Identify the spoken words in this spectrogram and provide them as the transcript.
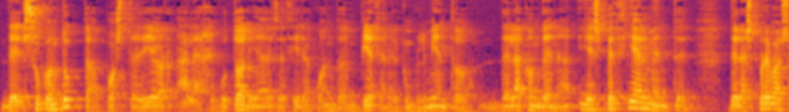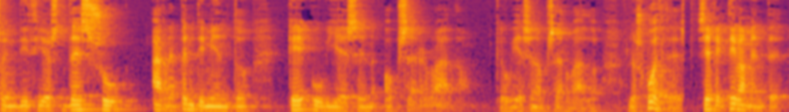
de su conducta posterior a la ejecutoria, es decir, a cuando empieza en el cumplimiento de la condena, y especialmente de las pruebas o indicios de su arrepentimiento que hubiesen observado, que hubiesen observado los jueces, si efectivamente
